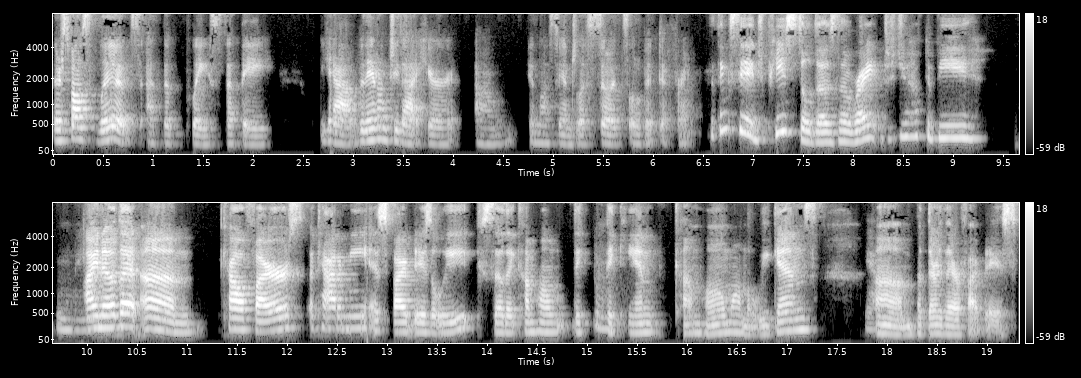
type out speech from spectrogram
their spouse lives at the place that they yeah, but they don't do that here um, in Los Angeles, so it's a little bit different. I think CHP still does though, right? Did you have to be? I know that um, Cal Fire's Academy is five days a week, so they come home. They mm-hmm. they can come home on the weekends, yeah. um, but they're there five days.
